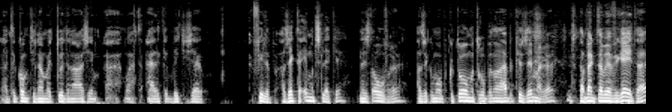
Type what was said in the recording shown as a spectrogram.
en komt hij naar mij toe daarna hij, ah, maar het eigenlijk een beetje zeg, Philip, als ik daar iemand slikken, dan is het over. Hè? Als ik hem op kantoor moet roepen, dan heb ik meer. Hè? Dan ben ik dat weer vergeten. Hè?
